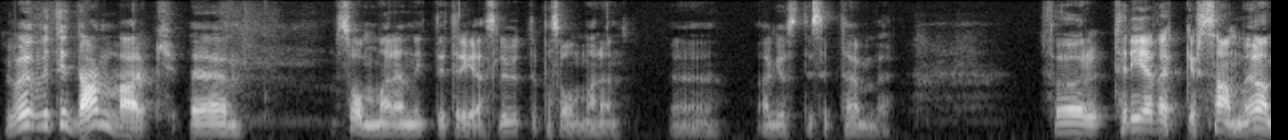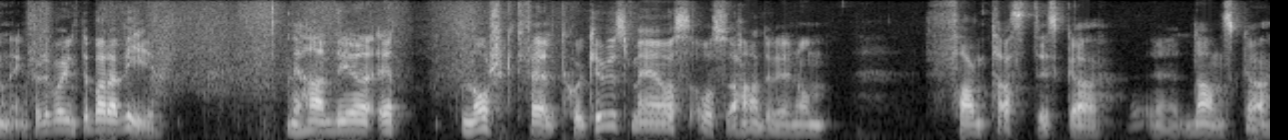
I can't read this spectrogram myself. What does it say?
Vi var över till Danmark. Eh, sommaren 93, slutet på sommaren. Eh, Augusti-september. För tre veckors samövning, för det var ju inte bara vi. Vi hade ju ett norskt fältsjukhus med oss och så hade vi de fantastiska eh, danska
